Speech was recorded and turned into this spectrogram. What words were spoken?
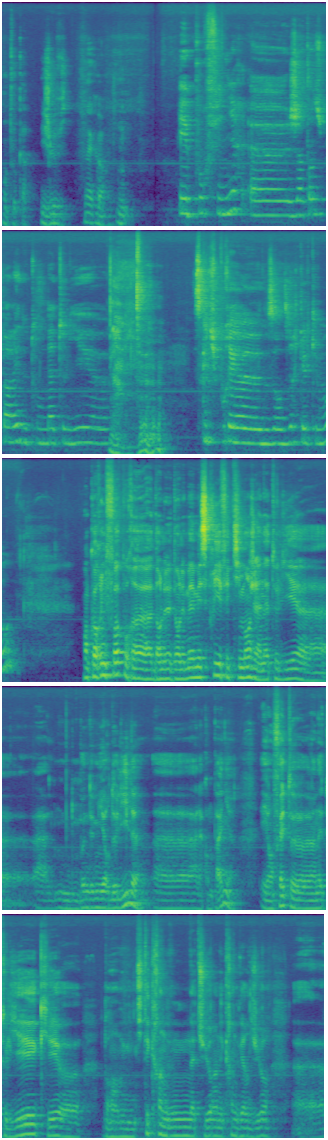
en tout cas, et je le vis. D'accord. Mm. Et pour finir, euh, j'ai entendu parler de ton atelier. Est-ce que tu pourrais nous en dire quelques mots? Encore une fois, pour, dans, le, dans le même esprit, effectivement, j'ai un atelier à une bonne demi-heure de Lille, euh, la campagne. Et en fait, euh, un atelier qui est euh, dans un petit écrin de nature, un écrin de verdure euh,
